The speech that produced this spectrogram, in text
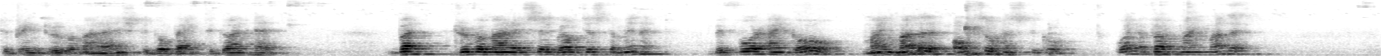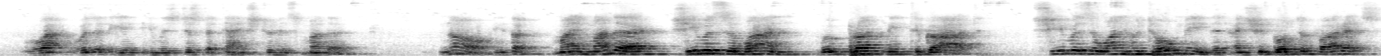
to bring Dhruva Maharaj to go back to Godhead. But Dhruva Maharaj said, well, just a minute. Before I go, my mother also has to go. What about my mother? What was it? He, he was just attached to his mother? No, he thought, my mother, she was the one who brought me to God. She was the one who told me that I should go to forest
